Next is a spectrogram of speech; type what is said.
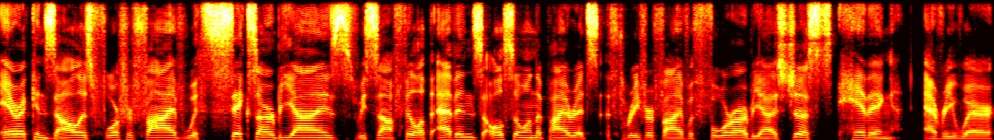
Erik Gonzalez four for five with six RBIs. We saw Philip Evans also on the Pirates three for five with four RBIs, just hitting everywhere.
